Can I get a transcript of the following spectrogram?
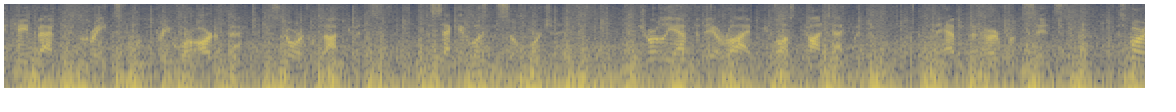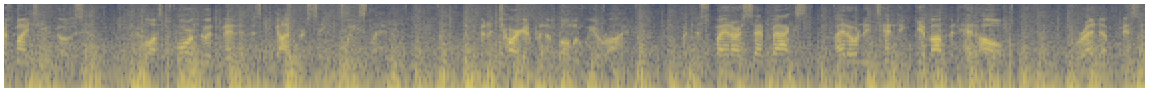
They came back with crates full of pre-war artifacts and historical documents. The second wasn't so fortunate. Shortly after they arrived, we lost contact with them. They haven't been heard from since. As far as my team goes, we lost four good men to this godforsaken wasteland We've been a target from the moment despite our setbacks, I don't intend to give up and head home, or end up missing.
